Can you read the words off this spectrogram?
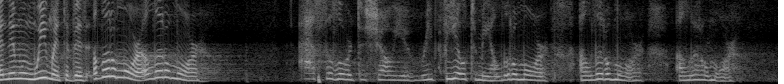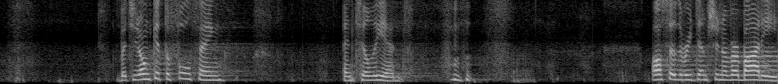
and then when we went to visit, a little more, a little more. Ask the Lord to show you, reveal to me a little more, a little more, a little more. But you don't get the full thing until the end. also, the redemption of our body.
